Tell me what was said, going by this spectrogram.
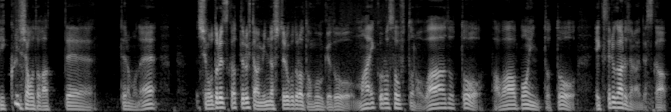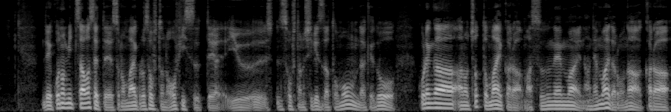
びっくりしたことがあって、ってのもね、仕事で使ってる人はみんな知ってることだと思うけど、マイクロソフトのワードとパワーポイントとエクセルがあるじゃないですか。で、この3つ合わせて、そのマイクロソフトのオフィスっていうソフトのシリーズだと思うんだけど、これが、あの、ちょっと前から、まあ、数年前、何年前だろうな、から、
